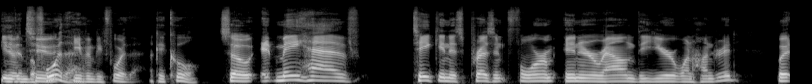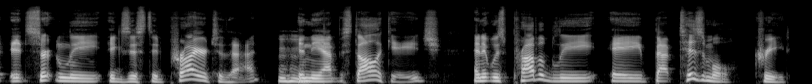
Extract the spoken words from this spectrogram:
even know, before that. Even before that. Okay, cool. So it may have taken its present form in and around the year 100, but it certainly existed prior to that mm-hmm. in the apostolic age. And it was probably a baptismal creed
